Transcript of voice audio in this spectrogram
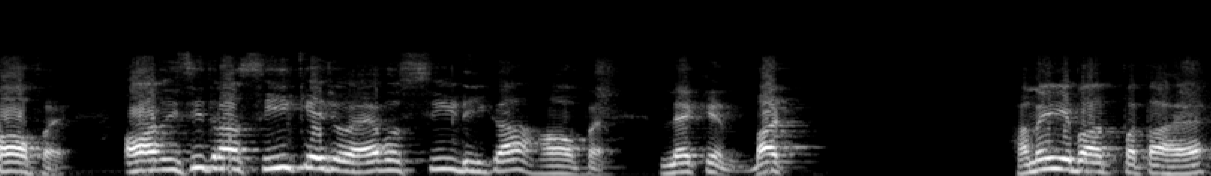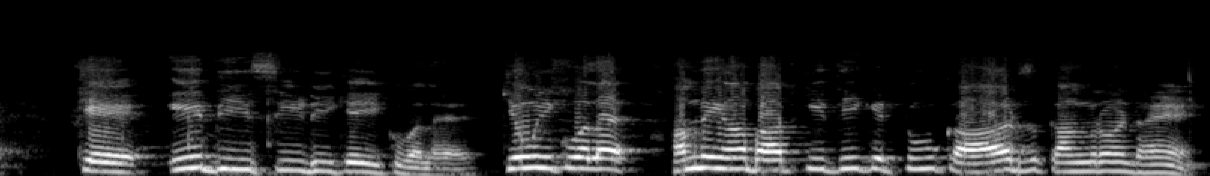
हाफ़ है. और इसी तरह सी के जो है, वो सी डी का हाफ़ है. लेकिन बट हमें ये बात पता है कि ए बी सी डी के इक्वल है. क्यों इक्वल है? हमने यहाँ बात की थी कि टू कार्ड्स कांग्रुएंट हैं.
